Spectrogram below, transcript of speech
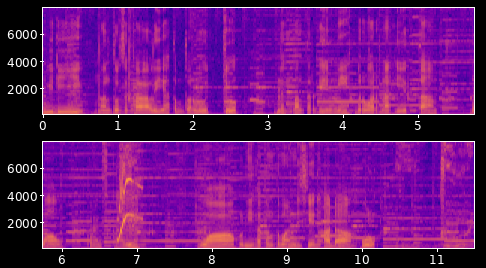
Widih, mantul sekali ya teman-teman. Lucu. Black Panther ini berwarna hitam. Wow, keren sekali. Wow, lihat teman-teman. Di sini ada Hulk. Good,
